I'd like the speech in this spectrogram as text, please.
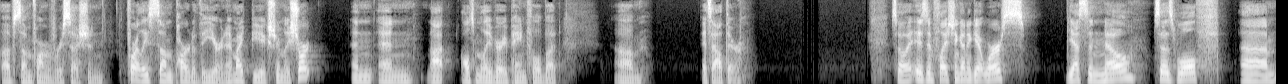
of some form of recession for at least some part of the year. And it might be extremely short and and not ultimately very painful, but um, it's out there. So is inflation going to get worse? Yes and no, says Wolf. Um,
